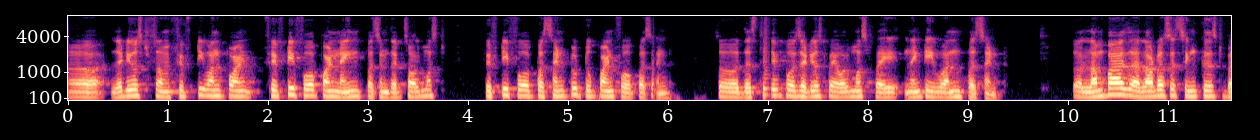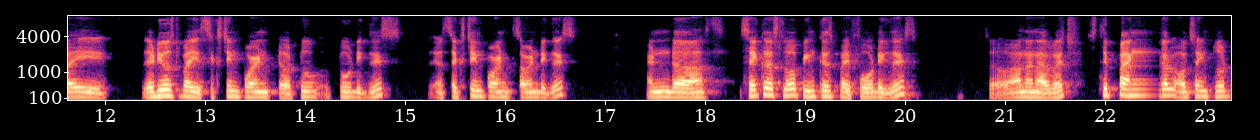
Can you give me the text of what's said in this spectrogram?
uh, reduced from 51.54.9%, that's almost 54% to 2.4%. So the slip was reduced by almost by 91%. So lumbar lordosis increased by, reduced by 16.22 degrees, uh, 16.7 degrees and uh, sacral slope increased by 4 degrees so on an average slip angle also improved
